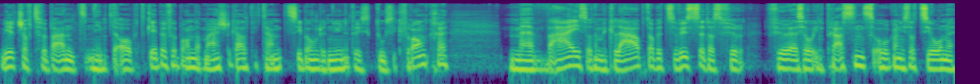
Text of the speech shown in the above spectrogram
Wirtschaftsverband nimmt der Arbeitgeberverband am meisten Geld in die Hand, 739.000 Franken. Man weiß oder man glaubt aber zu wissen, dass für, für so Interessensorganisationen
